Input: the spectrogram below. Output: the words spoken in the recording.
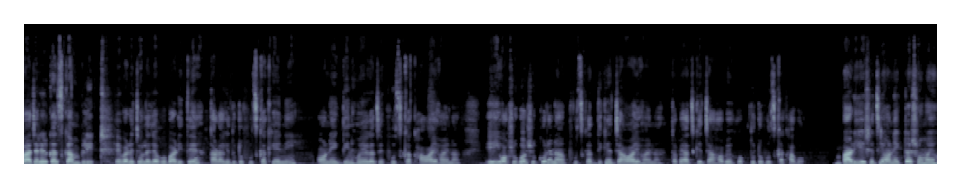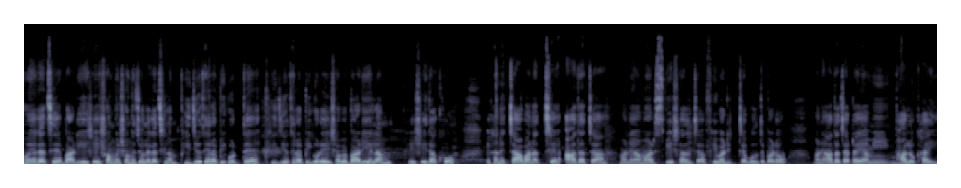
বাজারের কাজ কমপ্লিট এবারে চলে যাব বাড়িতে। তার আগে দুটো ফুচকা খেয়ে নিই। অনেক দিন হয়ে গেছে ফুচকা খাওয়াই হয় না। এই অসুখ অসুখ করে না ফুচকার দিকে যাওয়াই হয় না। তবে আজকে যা হবে হোক, দুটো ফুচকা খাব। বাড়ি এসেছি অনেকটা সময় হয়ে গেছে। বাড়ি এসেই সঙ্গে সঙ্গে চলে গেছিলাম ফিজিওথেরাপি করতে। ফিজিওথেরাপি করে এইসবে বাড়ি এলাম। এসেই দেখো, এখানে চা বানাচ্ছে, আদা চা মানে আমার স্পেশাল চা ফেভারিট চা বলতে পারো। মানে আদা চাটাই আমি ভালো খাই।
